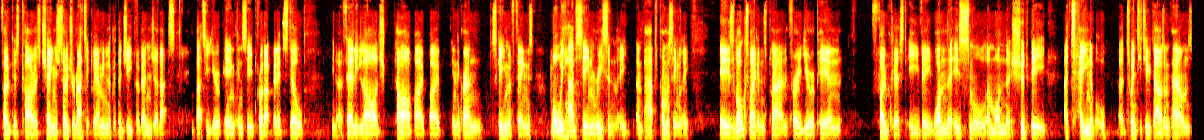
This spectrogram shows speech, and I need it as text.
focused car has changed so dramatically. I mean, look at the Jeep Avenger. That's that's a European conceived product, but it's still, you know, a fairly large car by by in the grand scheme of things. What we have seen recently, and perhaps promisingly, is Volkswagen's plan for a European focused EV, one that is small and one that should be attainable at £22,000.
